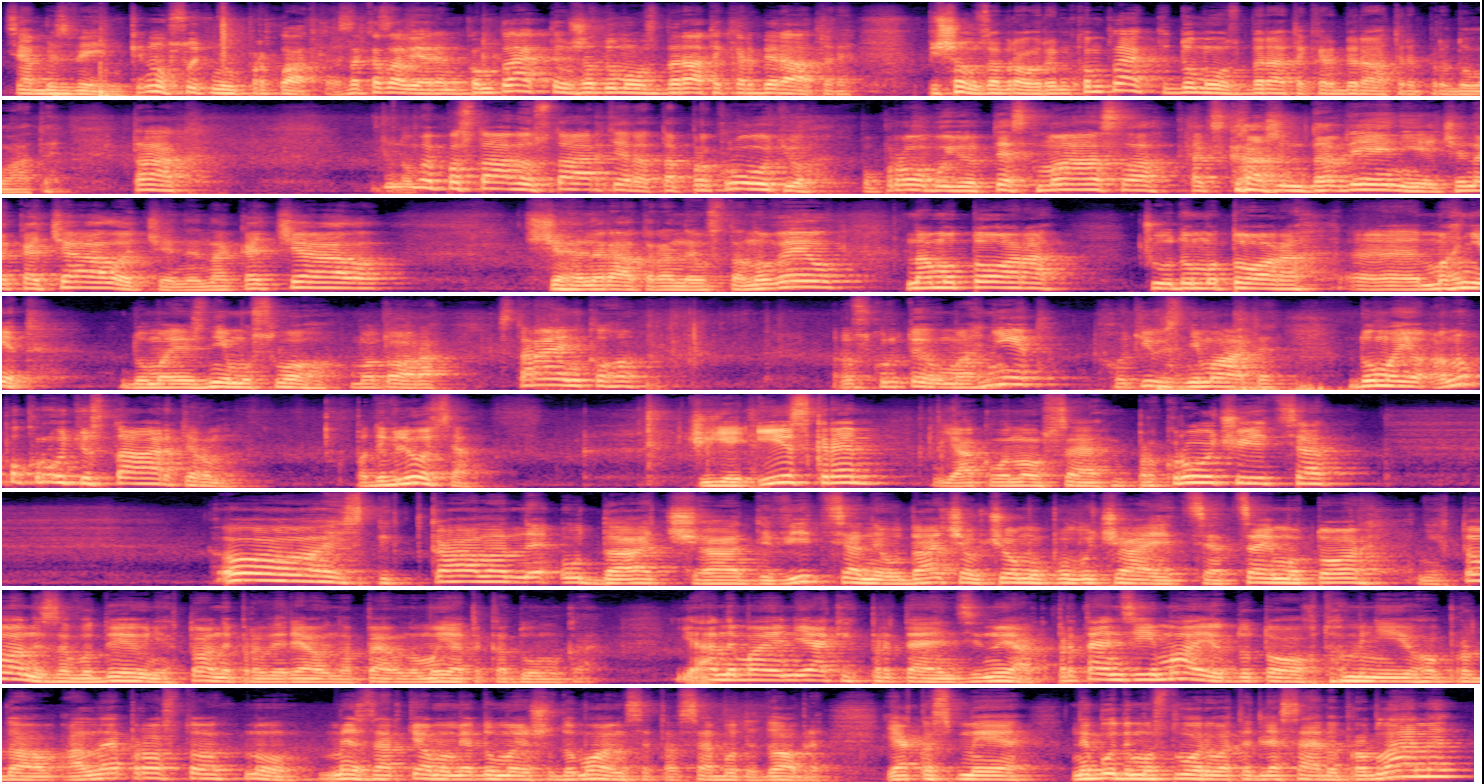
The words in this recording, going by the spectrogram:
Ця без виїмки. Ну, суть не в прокладках. Заказав я ремкомплекти, вже думав збирати карбюратори. Пішов, забрав ремкомплекти, думав збирати карбюратори продувати. Так. Ну, ми поставив стартера та прокрутю, попробую тиск масла, так скажемо, давлення, чи накачало, чи не накачало. Ще генератора не встановив на мотора, чудо мотора. Е, магніт, думаю, зніму свого мотора старенького. Розкрутив магніт, хотів знімати. Думаю, а ну покрутю стартером. Подивлюся, чи є іскри, як воно все прокручується. Ой, спіткала неудача. Дивіться, неудача в чому виходить. Цей мотор ніхто не заводив, ніхто не провіряв, напевно, моя така думка. Я не маю ніяких претензій. Ну як, претензії маю до того, хто мені його продав, але просто, ну, ми з Артемом, я думаю, що домовимося та все буде добре. Якось ми не будемо створювати для себе проблеми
